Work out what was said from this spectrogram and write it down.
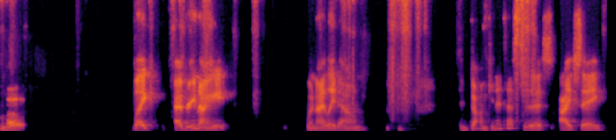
but Like every night when I lay down, and Dom can attest to this, I say,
